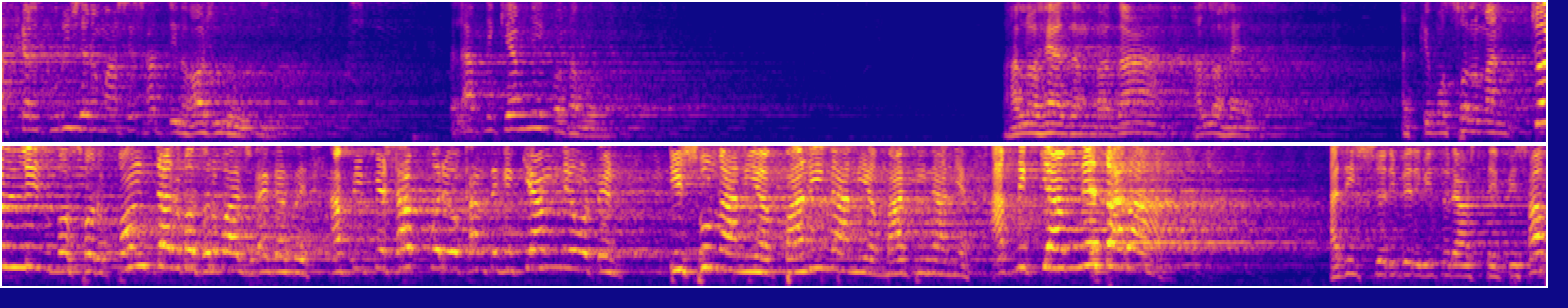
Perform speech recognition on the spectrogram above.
আজকাল পুরুষেরও মাসে সাত দিন হওয়া শুরু হয়েছে? তাহলে আপনি কেমনি কথা বলেন? ভালো হয়ে যান বাজান ভালো হয়ে আজকে মুসলমান চল্লিশ বছর, পঞ্চাশ বছর বয়স হয়ে গেছে। আপনি পেশাব করে ওখান থেকে কেমনে ওঠেন? টিস্যু না নিয়ে, পানি না নিয়ে, মাটি না নিয়ে। আপনি কেমনে দাঁড়ান? হাদিস শরীফের ভিতরে আসছে, পেশাব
